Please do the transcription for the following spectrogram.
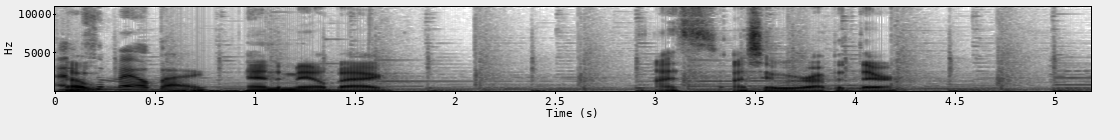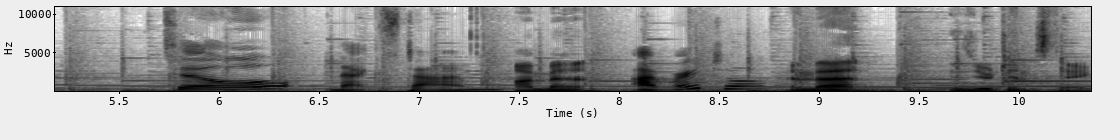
And That- some mailbag. and a mailbag. I, th- I say we wrap it there. Till next time. I'm Matt, I'm Rachel. and that is your Tim's take.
